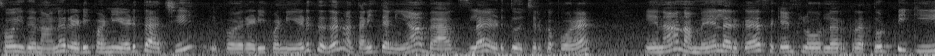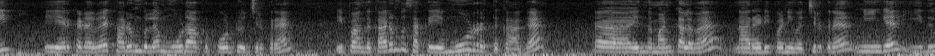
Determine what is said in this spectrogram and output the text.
ஸோ இதை நான் ரெடி பண்ணி எடுத்தாச்சு. இப்போ ரெடி பண்ணி எடுத்ததை நான் தனித்தனியாக பேக்ஸில் எடுத்து வச்சுருக்க போகிறேன் ஏன்னா நான் மேலே இருக்க செகண்ட் ஃப்ளோரில் இருக்கிற தொட்டிக்கு ஏற்கனவே கரும்பில் மூடாக்கு போட்டு வச்சுருக்கிறேன். இப்போ அந்த கரும்பு சக்கையை மூடுறதுக்காக இந்த மண்கலவை நான் ரெடி பண்ணி வச்சுருக்கிறேன். நீங்கள் இது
